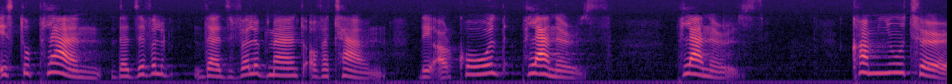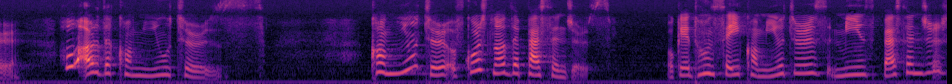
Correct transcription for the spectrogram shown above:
is to plan the develop the development of a town they are called planners. Planners. Commuter. Who are the commuters? Commuter of course not the passengers. Okay don't say commuters means passengers.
